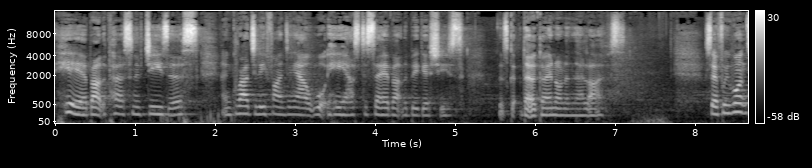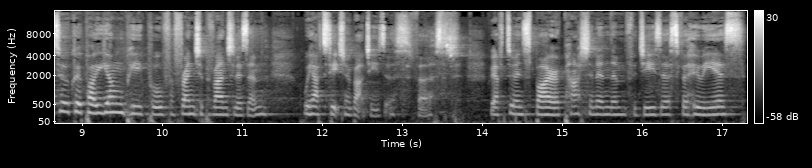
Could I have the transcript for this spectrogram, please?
hear about the person of Jesus and gradually finding out what he has to say about the big issues that are going on in their lives. So, if we want to equip our young people for friendship evangelism, we have to teach them about Jesus first. We have to inspire a passion in them for Jesus, for who he is,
